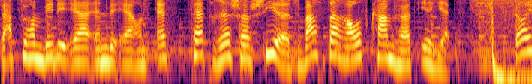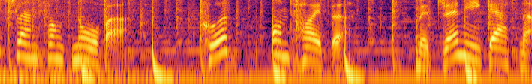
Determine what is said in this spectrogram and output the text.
Dazu haben WDR, NDR und SZ recherchiert. Was da rauskam, hört ihr jetzt. Deutschlandfunk Nova. Kurz und heute. Mit Jenny Gärtner.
